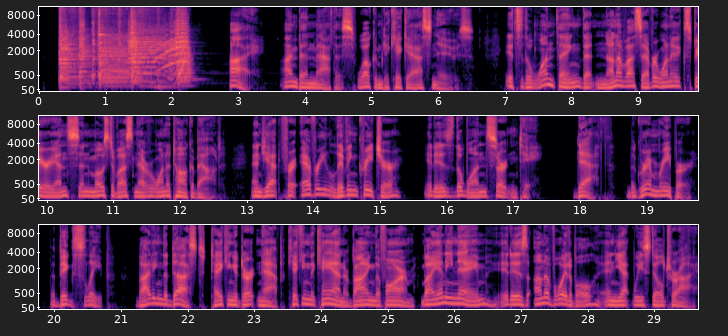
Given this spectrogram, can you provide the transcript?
Hi, I'm Ben Mathis. Welcome to Kick Ass News. It's the one thing that none of us ever want to experience and most of us never want to talk about. And yet, for every living creature, it is the one certainty death, the grim reaper, the big sleep, biting the dust, taking a dirt nap, kicking the can, or buying the farm. By any name, it is unavoidable, and yet we still try.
